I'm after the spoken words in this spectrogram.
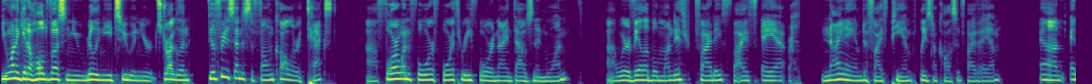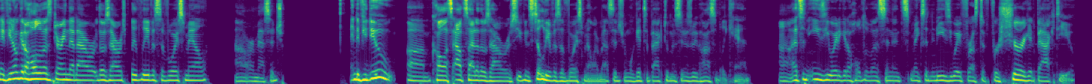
you want to get a hold of us and you really need to and you're struggling, feel free to send us a phone call or a text. Uh, 414 434 9001. Uh, we're available Monday through Friday, 5 a.m., 9 a.m. to 5 p.m. Please don't call us at 5 a.m. Um, and if you don't get a hold of us during that hour, those hours, please leave us a voicemail uh, or a message. And if you do um, call us outside of those hours, you can still leave us a voicemail or message, and we'll get to back to them as soon as we possibly can. Uh, that's an easy way to get a hold of us, and it makes it an easy way for us to for sure get back to you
